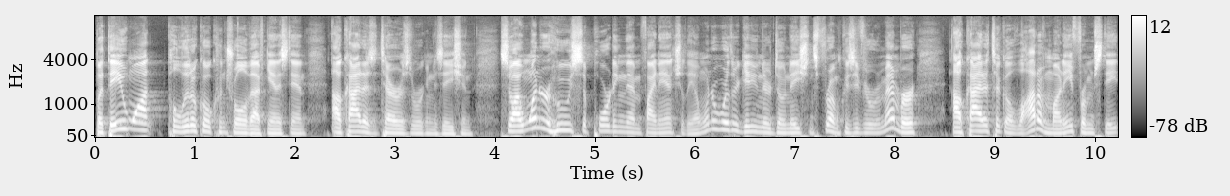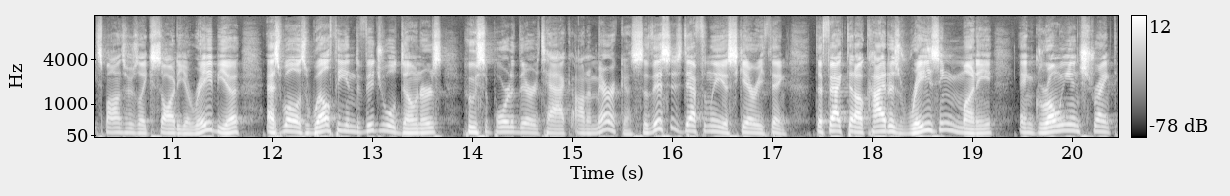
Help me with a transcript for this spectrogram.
but they want political control of Afghanistan. Al Qaeda is a terrorist organization. So I wonder who's supporting them financially. I wonder where they're getting their donations from because if you remember, Al Qaeda took a lot of money from state sponsors like Saudi Arabia as well as wealthy individual donors who supported their attack on America. So this is definitely a scary thing. The fact that Al Qaeda is raising money and growing in strength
